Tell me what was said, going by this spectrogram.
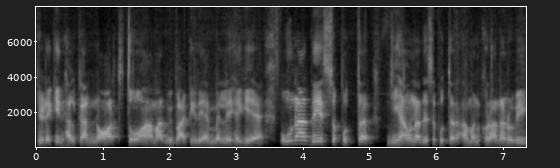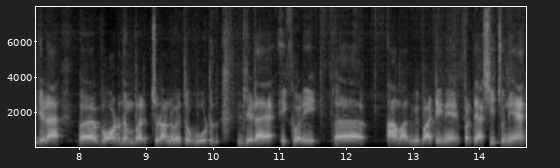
ਜਿਹੜੇ ਕਿ ਹਲਕਾ ਨਾਰਥ ਤੋਂ ਆਮ ਆਦਮੀ ਪਾਰਟੀ ਦੇ ਐਮਐਲਏ ਹੈਗੇ ਆ, ਉਹਨਾਂ ਦੇ ਸੁਪੁੱਤਰ, ਜੀ ਹਾਂ, ਉਹਨਾਂ ਦੇ ਸੁਪੁੱਤਰ ਅਮਨ ਖੁਰਾਨਾ ਨੂੰ ਵੀ ਜਿਹੜਾ ਵਾਰਡ ਨੰਬਰ 94 ਤੋਂ ਵੋਟ ਜਿਹੜਾ ਹੈ, ਇੱਕ ਵਾਰੀ ਆਮ ਆਦਮੀ ਪਾਰਟੀ ਨੇ ਪ੍ਰਤਿਆਸ਼ੀ ਚੁਣਿਆ ਹੈ।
